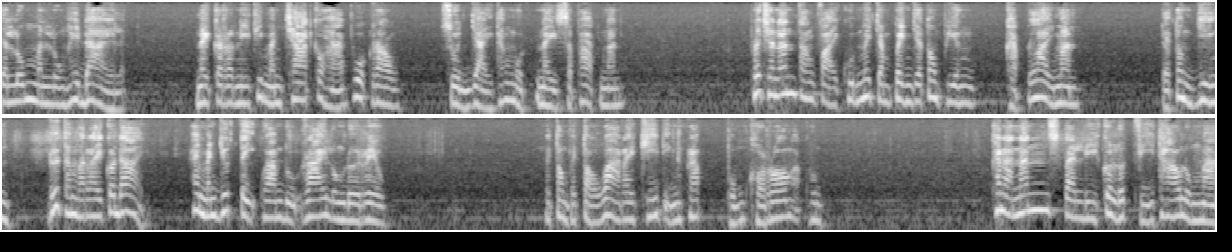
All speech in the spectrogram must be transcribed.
จะล้มมันลงให้ได้แหละ ในกรณีที่มันชาร์จเข้าหาพวกเรา ส่วนใหญ่ทั้งหมดในสภาพนั้น เพราะฉะนั้นทางฝ่ายคุณไม่จำเป็นจะต้องเพียงขับไล่มัน แต่ต้องยิงหรือทำอะไรก็ได้ ให้มันยุติความดุร้ายลงโดยเร็ว ไม่ต้องไปต่อว่าอะไรคิดอีกนะครับ ผมขอร้องอะคุณ ขณะนั้นสแตนลีย์ก็ลดฝีเท้าลงมา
